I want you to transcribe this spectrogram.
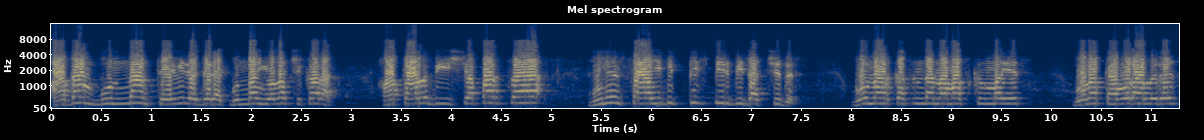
Adam bundan tevil ederek, bundan yola çıkarak hatalı bir iş yaparsa bunun sahibi pis bir bidatçıdır. Bunun arkasında namaz kılmayız. Buna tavır alırız.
